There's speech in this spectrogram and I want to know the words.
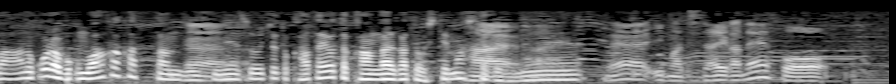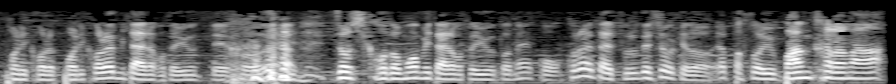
まあ、あの頃は僕も若かったんですね、ええそういうちょっと偏った考え方をしてましたけどね。はいね、今時代がね、こう、ポリコレポリコレみたいなこと言って、そう女子子供みたいなこと言うとね、こう怒られたりするでしょうけど、やっぱそういうバンカラな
